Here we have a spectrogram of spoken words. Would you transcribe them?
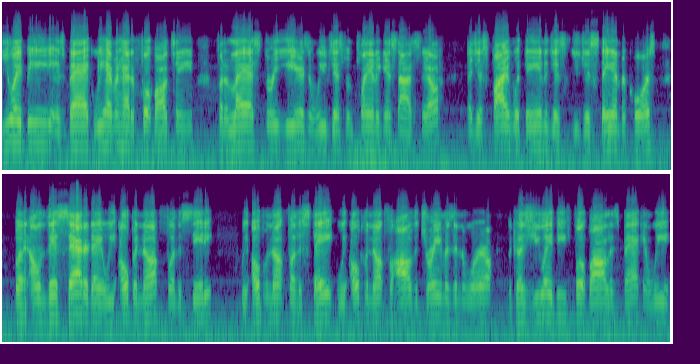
UAB is back. We haven't had a football team for the last three years, and we've just been playing against ourselves and just fighting within and just you just stay in the course. But on this Saturday, we open up for the city. We open up for the state. We open up for all the dreamers in the world because UAB football is back, and we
